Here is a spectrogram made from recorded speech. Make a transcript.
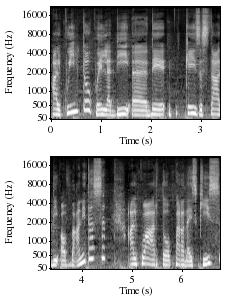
al quinto quella di eh, The Case Study of Vanitas, al quarto Paradise Kiss,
